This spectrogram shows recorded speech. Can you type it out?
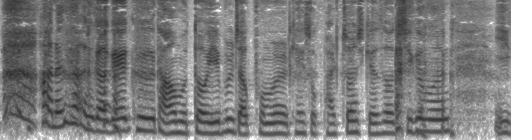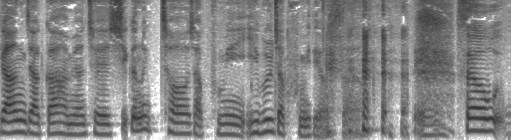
하는 생각에 그 다음부터 이불 작품을 계속 발전시켜서 지금은 이강 작가 하면 제 시그니처 작품이 이불 작품이 되었어요. 네. So,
